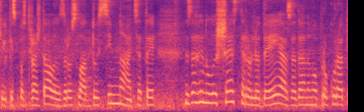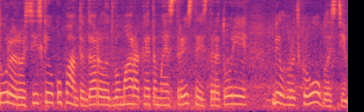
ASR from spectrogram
Кількість постраждалих зросла до 17. Загинули шестеро людей. А за даними прокуратури, російські окупанти вдарили двома ракетами С-300 із території Білгородської області.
